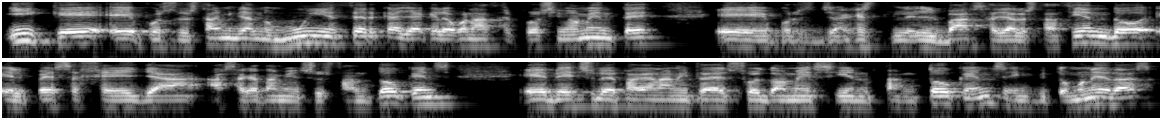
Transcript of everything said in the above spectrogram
y que eh, pues lo está mirando muy de cerca, ya que lo van a hacer próximamente, pues ya que el Barça ya lo está haciendo, el PSG ya ha sacado también sus fan tokens, eh, de hecho, le pagan la mitad del sueldo a Messi en fan tokens, en criptomonedas.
